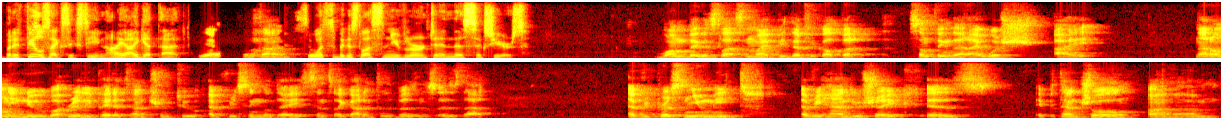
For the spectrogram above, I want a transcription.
but it feels like 16. I, I get that. Yeah, sometimes. So, what's the biggest lesson you've learned in this six years? One biggest lesson might be difficult, but something that I wish I not only knew but really paid attention to every single day since I got into the business is that every person you meet, every hand you shake is a potential um,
